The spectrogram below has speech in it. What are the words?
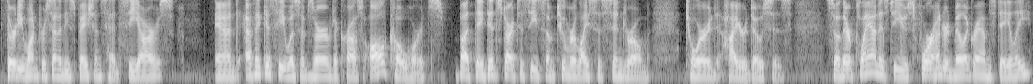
31% of these patients had CRs, and efficacy was observed across all cohorts, but they did start to see some tumor lysis syndrome toward higher doses. So their plan is to use 400 milligrams daily.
